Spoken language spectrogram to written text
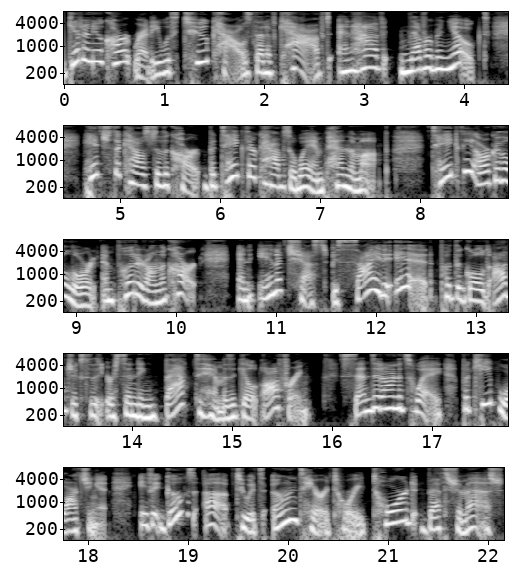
get a new cart ready with two cows that have calved and have never been yoked. Hitch the cows to the cart, but take their calves away and pen them up. Take the ark of the Lord and put it on the cart, and in a chest beside it, put the gold objects that you're sending back to him as a guilt offering. Send it on its way, but keep watching it. If it goes up to its own territory toward Beth Shemesh,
